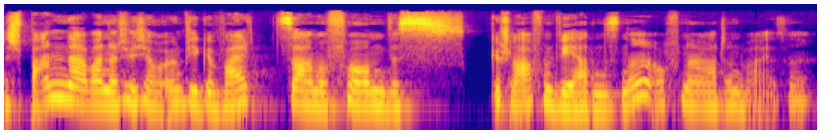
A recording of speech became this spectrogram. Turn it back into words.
spannende, aber natürlich auch irgendwie gewaltsame Form des Geschlafenwerdens, ne, auf eine Art und Weise.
